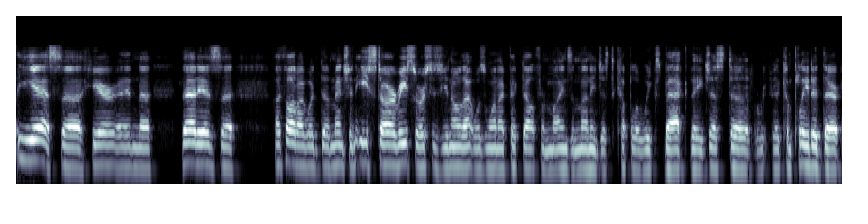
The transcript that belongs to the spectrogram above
Yes, uh, here, and uh, that is, uh, I thought I would uh, mention East Star Resources. You know, that was one I picked out from Mines and Money just a couple of weeks back. They just re- completed their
